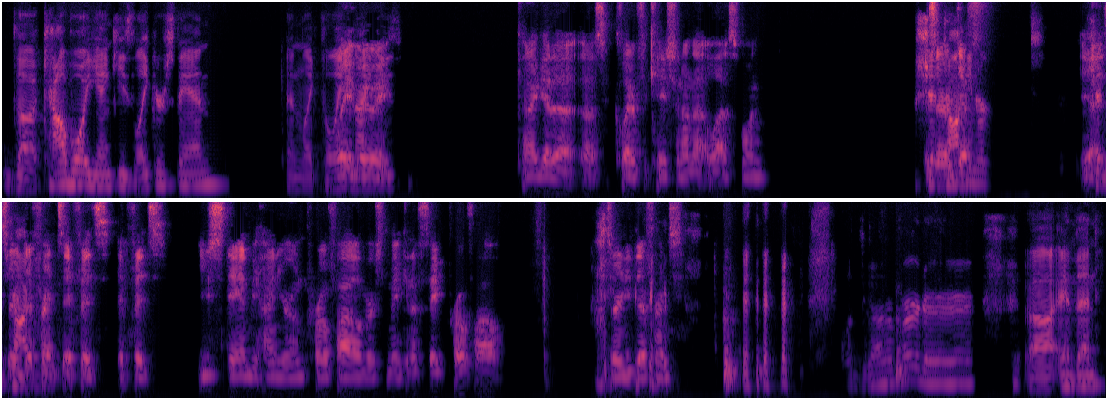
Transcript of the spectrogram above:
the Cowboy Yankees Lakers fan in like the late Wait, wait, 90s. wait. Can I get a, a clarification on that last one? Shit talking. diff- Yeah, is there a difference if it's if it's you stand behind your own profile versus making a fake profile? Is there any difference? One's got a murder. Uh, and then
